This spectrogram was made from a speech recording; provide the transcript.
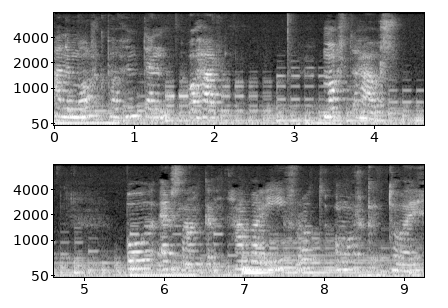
Hann er morg på hunden og har mort hár og er slang. Hann var ífrott og morg tói.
